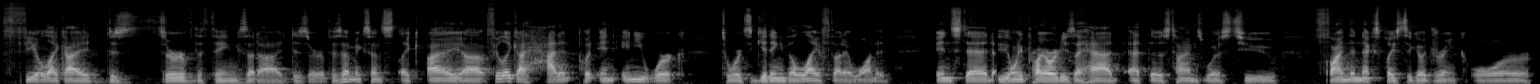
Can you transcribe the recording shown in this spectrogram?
feel like I des- deserve the things that I deserve. Does that make sense? Like I uh, feel like I hadn't put in any work towards getting the life that I wanted. Instead, the only priorities I had at those times was to find the next place to go drink or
